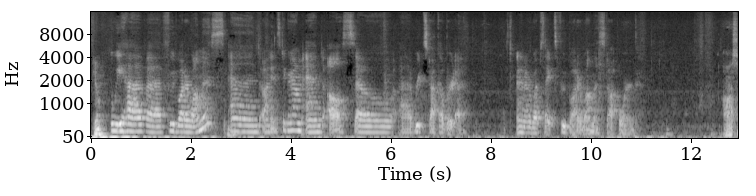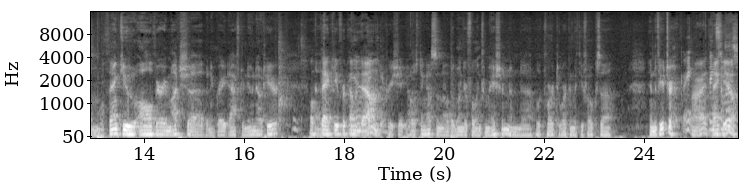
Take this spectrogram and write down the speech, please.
Kim? We have uh, Food Water Wellness and on Instagram and also uh, Rootstock Alberta. And our website's foodwaterwellness.org. Awesome. Well, thank you all very much. Uh, been a great afternoon out here. Well, uh, thank you for coming yeah, down. You. Appreciate you hosting us and all the wonderful information, and uh, look forward to working with you folks uh, in the future. Great. All right. Thanks thank so you. Much.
